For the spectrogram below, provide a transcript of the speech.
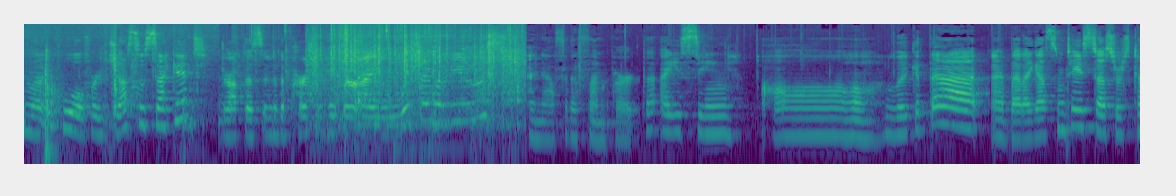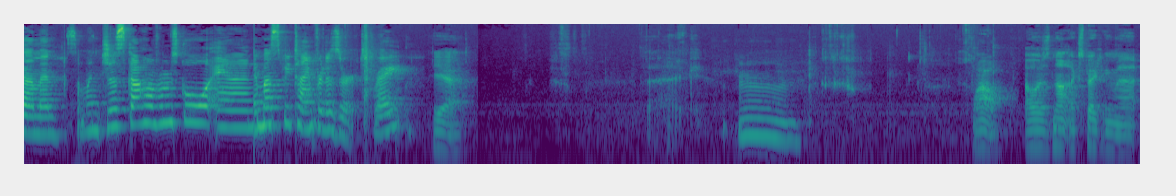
Let it cool for just a second. Drop this into the parchment paper I wish I would have used. And now for the fun part, the icing. Oh, look at that. I bet I got some taste testers coming. Someone just got home from school and it must be time for dessert, right? yeah. The heck. Mmm. Wow. I was not expecting that.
